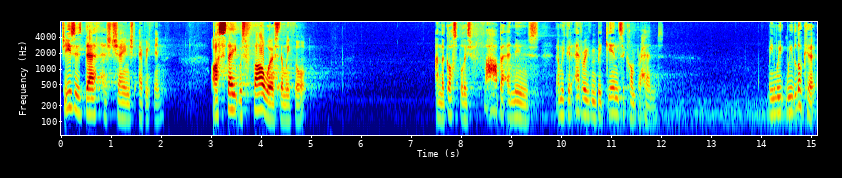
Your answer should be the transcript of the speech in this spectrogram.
Jesus' death has changed everything. Our state was far worse than we thought. And the gospel is far better news than we could ever even begin to comprehend. I mean, we, we look at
